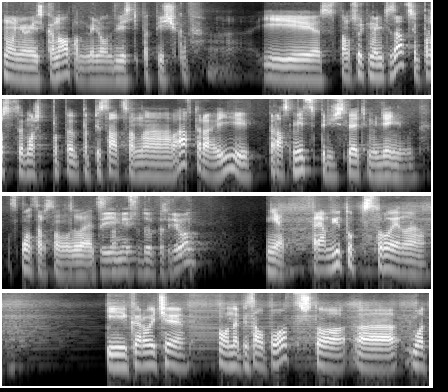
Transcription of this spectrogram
Ну, у него есть канал, там, миллион двести подписчиков. И там суть монетизации, просто ты можешь подписаться на автора и раз в месяц перечислять ему деньги. Спонсорство называется. Ты имеешь в виду Patreon? Нет, прям YouTube встроено. И, короче, он написал пост, что э, вот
